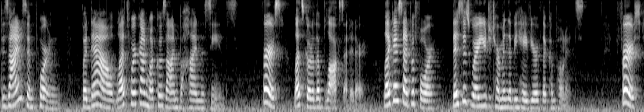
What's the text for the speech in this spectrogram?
Design is important, but now let's work on what goes on behind the scenes. First, let's go to the blocks editor. Like I said before, this is where you determine the behavior of the components. First,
